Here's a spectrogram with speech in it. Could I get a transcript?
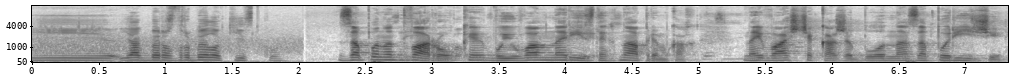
і якби роздробило кістку. За понад два роки воював на різних напрямках. Найважче, каже, було на Запоріжжі.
